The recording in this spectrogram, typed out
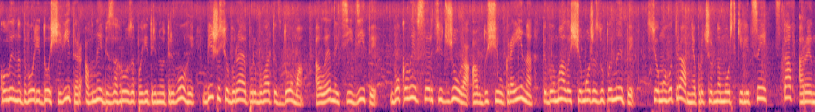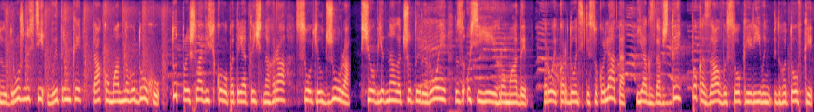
Коли на дворі дощ і вітер, а в небі загроза повітряної тривоги, більшість обирає перебувати вдома, але не ці діти. Бо коли в серці Джура, а в душі Україна, тебе мало що може зупинити. 7 травня Причорноморський ліцей став ареною дружності, витримки та командного духу. Тут пройшла військово-патріотична гра Сокіл Джура, що об'єднала чотири рої з усієї громади. Рой Кордонські соколята, як завжди, показав високий рівень підготовки.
